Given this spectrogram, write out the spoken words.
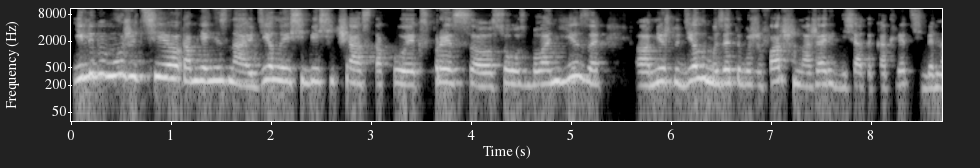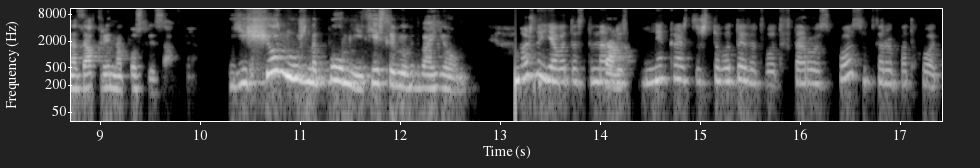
Или вы можете, там, я не знаю, делая себе сейчас такой экспресс-соус болоньезе, а, между делом из этого же фарша нажарить десяток котлет себе на завтра и на послезавтра. Еще нужно помнить, если вы вдвоем, можно я вот остановлюсь? Да. Мне кажется, что вот этот вот второй способ, второй подход,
